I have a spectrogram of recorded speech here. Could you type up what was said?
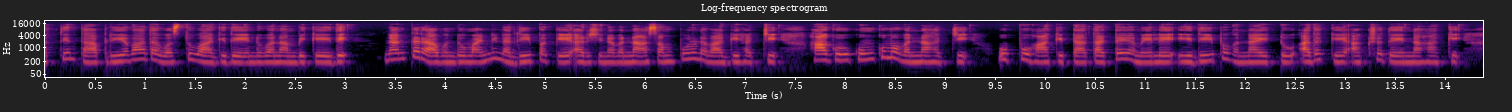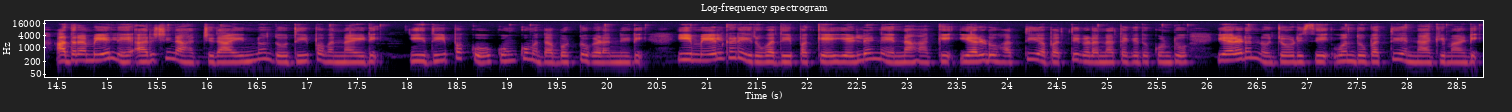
ಅತ್ಯಂತ ಪ್ರಿಯವಾದ ವಸ್ತುವಾಗಿದೆ ಎನ್ನುವ ನಂಬಿಕೆ ಇದೆ. ನಂತರ ಒಂದು ಮಣ್ಣಿನ ದೀಪಕ್ಕೆ ಅರಿಶಿನವನ್ನು ಸಂಪೂರ್ಣವಾಗಿ ಹಚ್ಚಿ ಹಾಗೂ ಕುಂಕುಮವನ್ನು ಹಚ್ಚಿ ಉಪ್ಪು ಹಾಕಿಟ್ಟ ತಟ್ಟೆಯ ಮೇಲೆ ಈ ದೀಪವನ್ನು ಇಟ್ಟು ಅದಕ್ಕೆ ಅಕ್ಷತೆಯನ್ನು ಹಾಕಿ ಅದರ ಮೇಲೆ ಅರಿಶಿನ ಹಚ್ಚಿದ ಇನ್ನೊಂದು ದೀಪವನ್ನು ಇಡಿ. ಈ ದೀಪಕ್ಕೂ ಕುಂಕುಮದ ಬೊಟ್ಟುಗಳನ್ನಿಡಿ. ಈ ಮೇಲ್ಗಡೆ ಇರುವ ದೀಪಕ್ಕೆ ಎಳ್ಳೆಣ್ಣೆಯನ್ನು ಹಾಕಿ ಎರಡು ಹತ್ತಿಯ ಬತ್ತಿಗಳನ್ನು ತೆಗೆದುಕೊಂಡು ಎರಡನ್ನು ಜೋಡಿಸಿ ಒಂದು ಬತ್ತಿಯನ್ನಾಗಿ ಮಾಡಿ.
